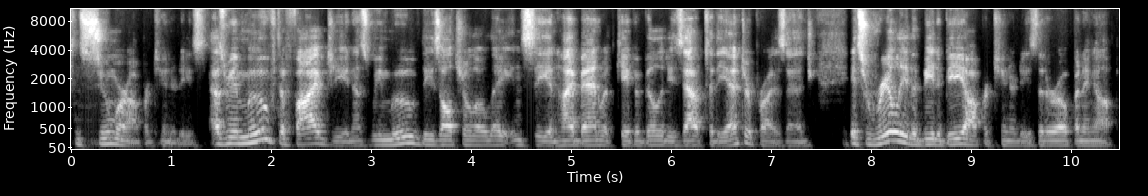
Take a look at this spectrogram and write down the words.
consumer opportunities. As we move to 5G and as we move these ultra low latency and high bandwidth capabilities out to the enterprise edge, it's really the B2B opportunities that are opening up.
